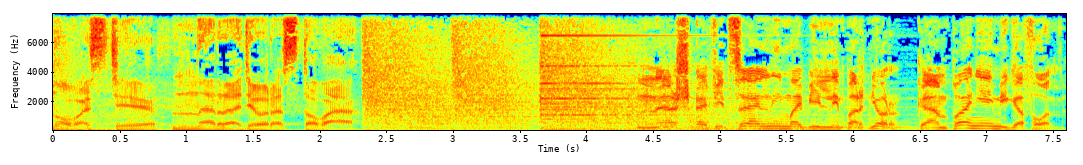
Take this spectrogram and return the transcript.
Новости на радио Ростова. Наш официальный мобильный партнер – компания «Мегафон».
